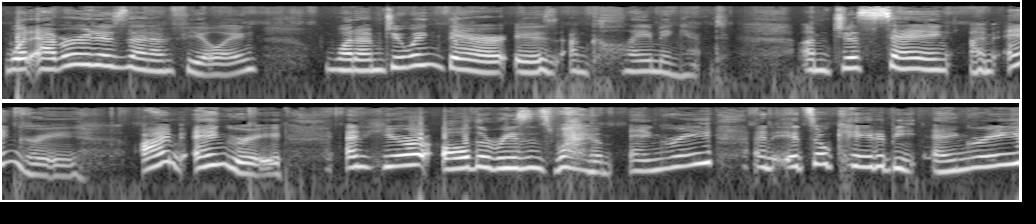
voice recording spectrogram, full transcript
whatever it is that I'm feeling, what I'm doing there is I'm claiming it. I'm just saying, I'm angry. I'm angry, and here are all the reasons why I'm angry, and it's okay to be angry,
